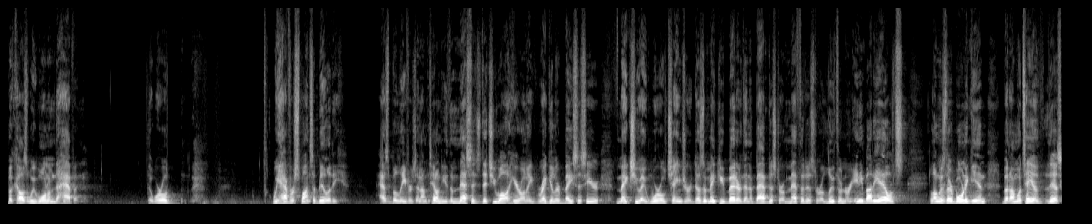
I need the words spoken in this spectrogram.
because we want them to happen. The world, we have responsibility as believers. And I'm telling you, the message that you all hear on a regular basis here makes you a world changer. It doesn't make you better than a Baptist or a Methodist or a Lutheran or anybody else, as long as they're born again. But I'm going to tell you this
